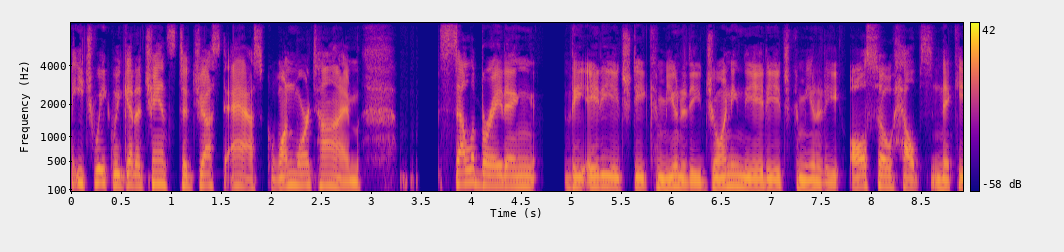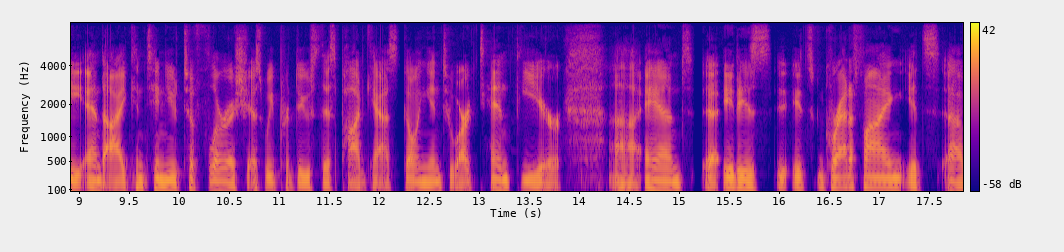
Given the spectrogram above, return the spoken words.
each week we get a chance to just ask one more time celebrating the ADHD community, joining the ADHD community also helps Nikki and I continue to flourish as we produce this podcast going into our 10th year. Uh, and uh, it is, it's gratifying. It's uh,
